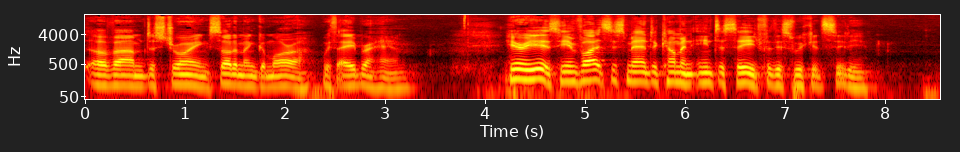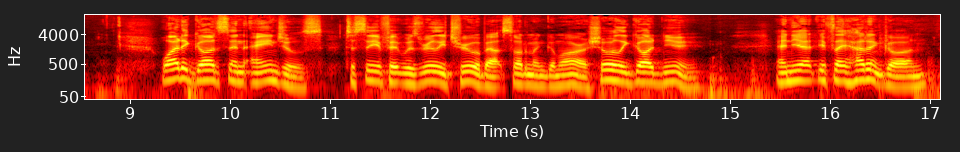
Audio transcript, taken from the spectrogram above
of um, destroying Sodom and Gomorrah with Abraham? Here he is. He invites this man to come and intercede for this wicked city. Why did God send angels to see if it was really true about Sodom and Gomorrah? Surely God knew. And yet, if they hadn't gone,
